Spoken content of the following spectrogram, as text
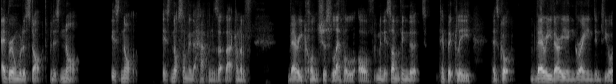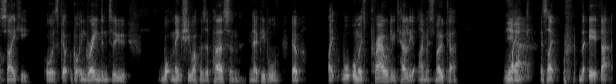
everyone would have stopped but it's not. It's not it's not something that happens at that kind of very conscious level of i mean it's something that typically has got very very ingrained into your psyche or it's got, got ingrained into what makes you up as a person. You know people go like will almost proudly tell you i'm a smoker. Yeah. Like it's like it, that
